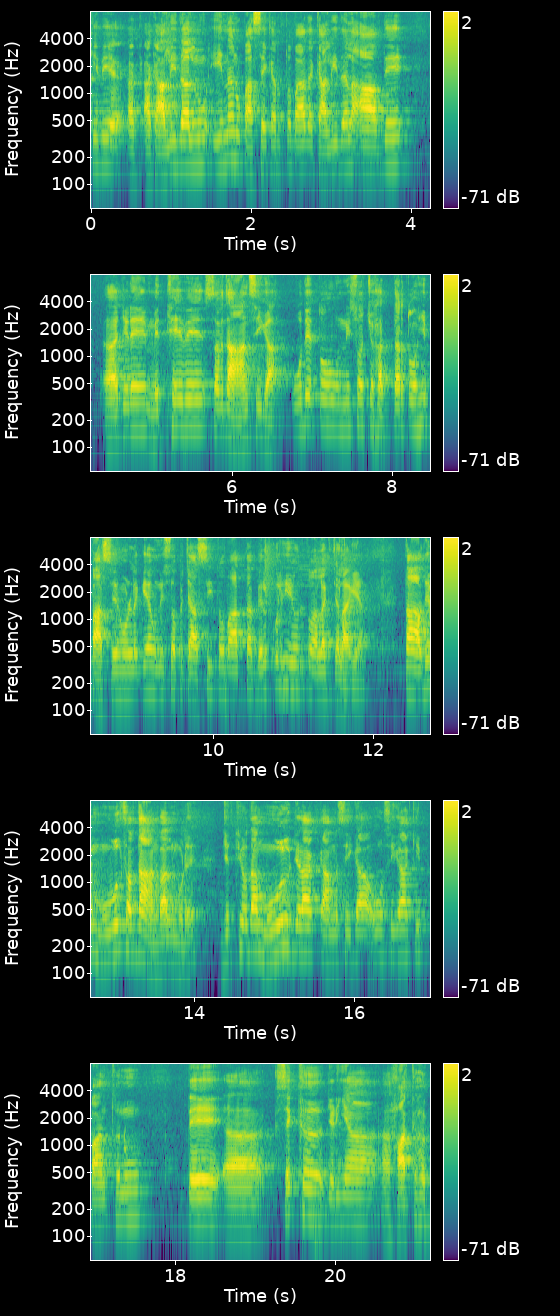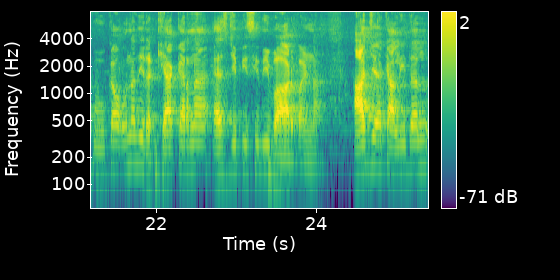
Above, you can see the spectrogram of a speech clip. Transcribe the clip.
ਕਿ ਵੀ ਅਕ- ਅਕਾਲੀ ਦਲ ਨੂੰ ਇਹਨਾਂ ਨੂੰ ਪਾਸੇ ਕਰਨ ਤੋਂ ਬਾਅਦ ਅਕਾਲੀ ਦਲ ਆਪਦੇ ਜਿਹੜੇ ਮਿੱਥੇ ਵੇ ਸੰਵਿਧਾਨ ਸੀਗਾ, ਉਹਦੇ ਤੋਂ 1974 ਤੋਂ ਹੀ ਪਾਸੇ ਹੋਣ ਲੱਗਿਆ 1985 ਤੋਂ ਬਾਅਦ ਤਾਂ ਬਿਲਕੁਲ ਹੀ ਉਹਦੇ ਤੋਂ ਅਲੱਗ ਚਲਾ ਗਿਆ। ਤਾਂ ਆਪਦੇ ਮੂਲ ਸੰਵਿਧਾਨ ਵੱਲ ਮੁੜੇ। ਜਿੱਥੇ ਉਹਦਾ ਮੂਲ ਜਿਹੜਾ ਕੰਮ ਸੀਗਾ, ਉਹ ਸੀਗਾ ਕਿ ਪੰਥ ਨੂੰ ਤੇ ਸਿੱਖ ਜਿਹੜੀਆਂ ਹੱਕ ਹਕੂਕ ਆ, ਉਹਨਾਂ ਦੀ ਰੱਖਿਆ ਕਰਨਾ ਐਸਜੀਪੀਸੀ ਦੀ ਵਾਰਡ ਬਣਨਾ। ਅੱਜ ਅਕਾਲੀ ਦਲ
